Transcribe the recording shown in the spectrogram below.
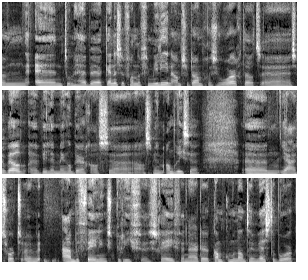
Um, en toen hebben kennissen van de familie in Amsterdam gezorgd... dat uh, zowel uh, Willem Mengelberg als, als Willem Andriessen... Um, ja, een soort aanbevelingsbrief schreven naar de kampcommandant in Westerbork...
